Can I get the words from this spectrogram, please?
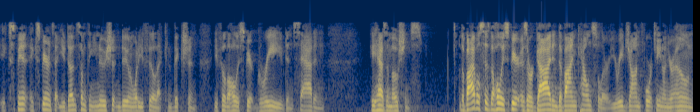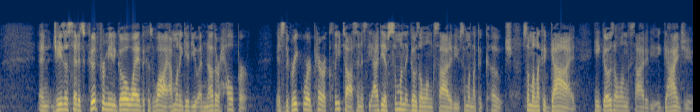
experienced that you've done something you knew you shouldn't do, and what do you feel? That conviction. You feel the Holy Spirit grieved and saddened. He has emotions. The Bible says the Holy Spirit is our guide and divine counselor. You read John 14 on your own. And Jesus said, it's good for me to go away because why? I'm going to give you another helper. It's the Greek word parakletos, and it's the idea of someone that goes alongside of you, someone like a coach, someone like a guide. He goes alongside of you. He guides you.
